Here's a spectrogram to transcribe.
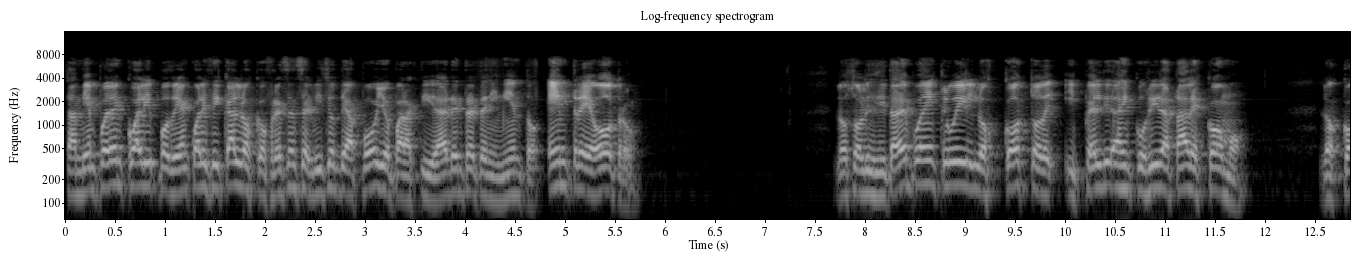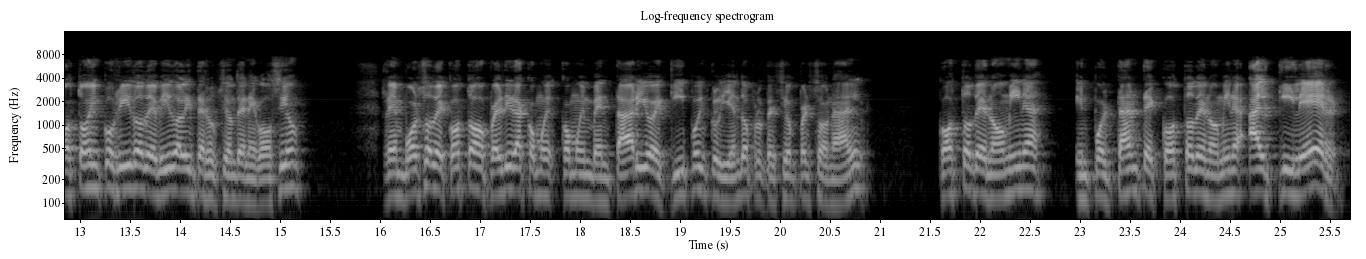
También pueden podrían cualificar los que ofrecen servicios de apoyo para actividades de entretenimiento, entre otros. Los solicitantes pueden incluir los costos y pérdidas incurridas tales como los costos incurridos debido a la interrupción de negocio, reembolso de costos o pérdidas como, como inventario, equipo, incluyendo protección personal, costos de nómina, importante, costo de nómina, alquiler.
